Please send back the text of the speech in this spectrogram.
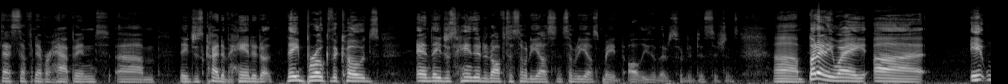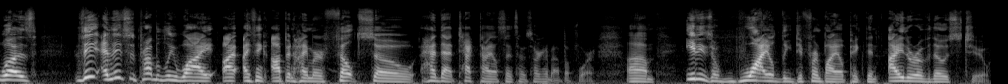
that stuff never happened. Um, they just kind of handed they broke the codes and they just handed it off to somebody else and somebody else made all these other sort of decisions. Um, but anyway uh, it was thi- and this is probably why I, I think Oppenheimer felt so had that tactile sense I was talking about before. Um, it is a wildly different biopic than either of those two,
